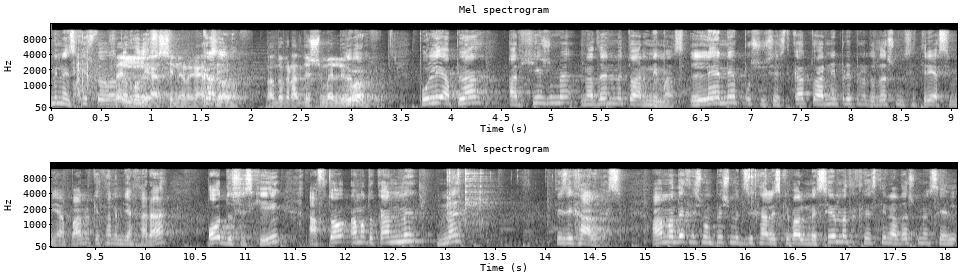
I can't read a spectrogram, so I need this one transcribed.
Μην ανησυχείς το Θέλει το λίγα έχω σύνεργα, Κάτω έτσι. εδώ. Να το κρατήσουμε λίγο. Λοιπόν, πολύ απλά αρχίζουμε να δένουμε το αρνί μας. Λένε πως ουσιαστικά το αρνί πρέπει να το δέσουμε σε τρία σημεία πάνω και θα είναι μια χαρά. Όντως ισχύει. Αυτό άμα το κάνουμε με τις διχάλες. Άμα δεν χρησιμοποιήσουμε τις διχάλες και βάλουμε σύρμα, θα χρειαστεί να δέσουμε σε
